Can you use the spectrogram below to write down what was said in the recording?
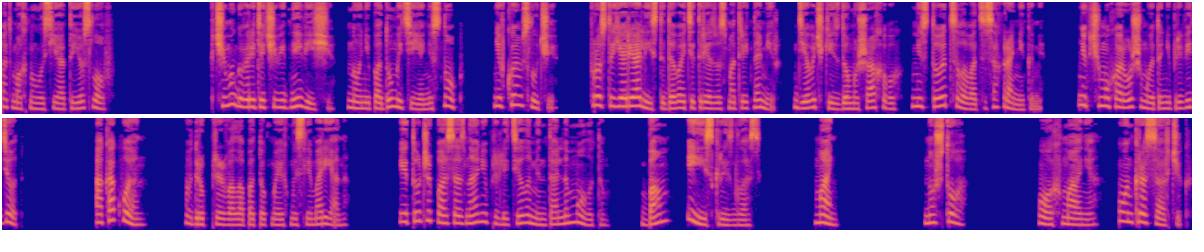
Отмахнулась я от ее слов. К чему говорить очевидные вещи? Но не подумайте, я не сноб. Ни в коем случае. Просто я реалист, и давайте трезво смотреть на мир. Девочки из дома Шаховых не стоит целоваться с охранниками. Ни к чему хорошему это не приведет. А какой он? Вдруг прервала поток моих мыслей Марьяна. И тут же по осознанию прилетела ментальным молотом. Бам! И искры из глаз. Мань. Ну что? Ох, Маня, он красавчик.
